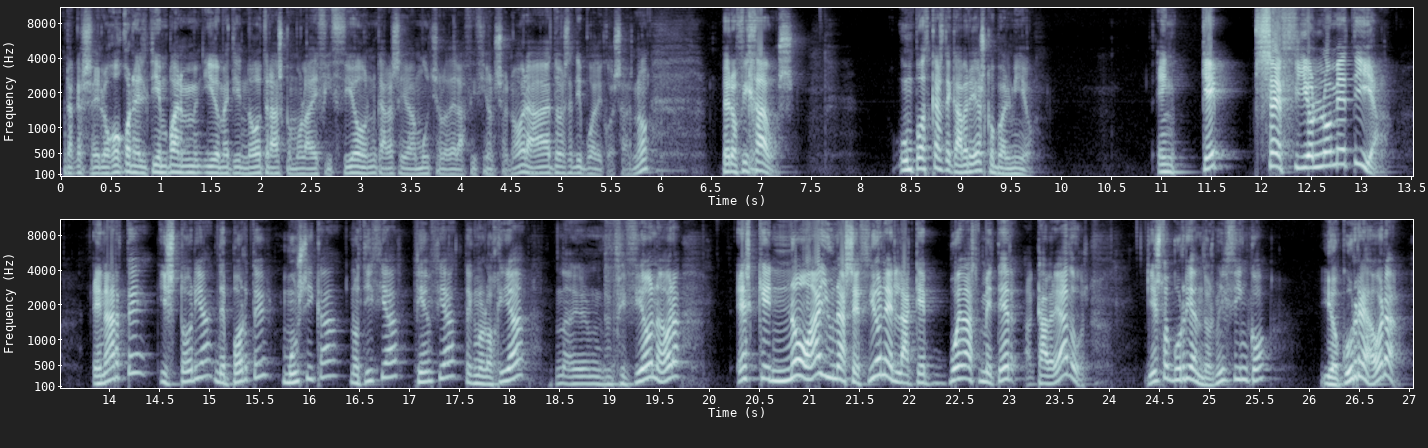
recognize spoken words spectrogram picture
Ya que sé, luego con el tiempo han ido metiendo otras, como la de ficción, que ahora se lleva mucho lo de la ficción sonora, todo ese tipo de cosas, ¿no? Pero fijaos, un podcast de cabreos como el mío. ¿En qué sección lo metía? ¿En arte, historia, deporte, música, noticias, ciencia, tecnología, eh, ficción ahora? Es que no hay una sección en la que puedas meter cabreados. Y esto ocurría en 2005 y ocurre ahora.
